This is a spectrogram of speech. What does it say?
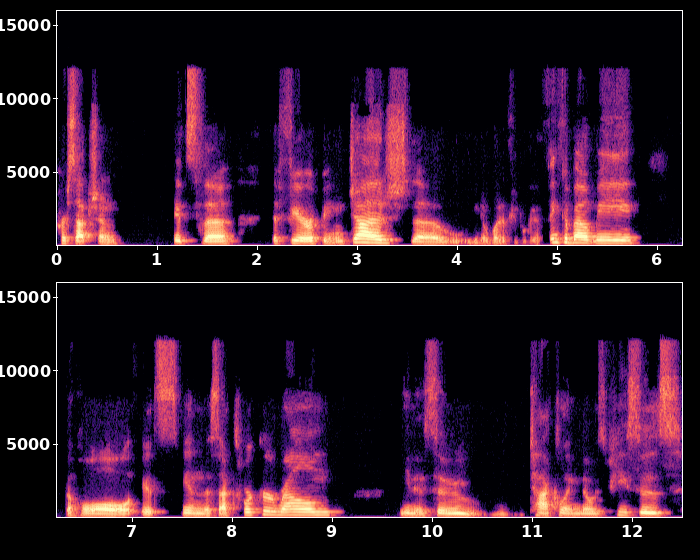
perception. It's the the fear of being judged. The you know what are people going to think about me? The whole it's in the sex worker realm. You know, so tackling those pieces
